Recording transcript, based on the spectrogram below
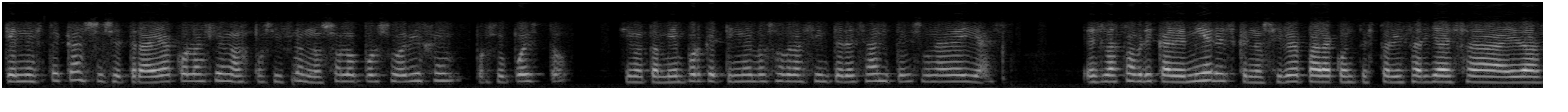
que en este caso se trae a colación a la exposición no solo por su origen, por supuesto, sino también porque tiene dos obras interesantes. Una de ellas es La fábrica de Mieres, que nos sirve para contextualizar ya esa edad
